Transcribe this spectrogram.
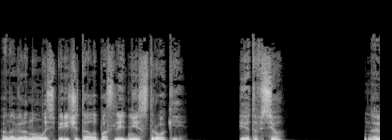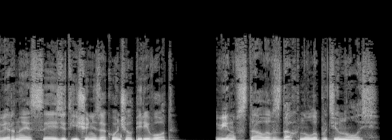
Она вернулась, перечитала последние строки. И это все? Наверное, Сейзит еще не закончил перевод. Вин встала, вздохнула, потянулась.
